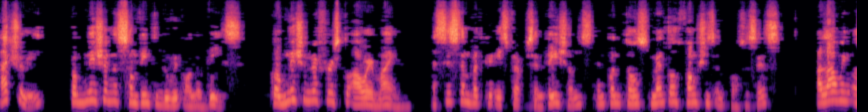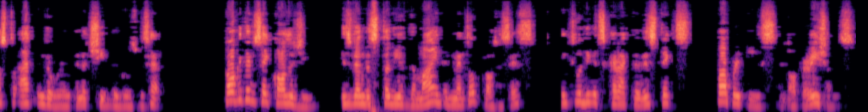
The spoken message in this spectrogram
Actually, cognition has something to do with all of these. Cognition refers to our mind, a system that creates representations and controls mental functions and processes, allowing us to act in the world and achieve the goals we set. Cognitive psychology is then the study of the mind and mental processes, including its characteristics, properties, and operations.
